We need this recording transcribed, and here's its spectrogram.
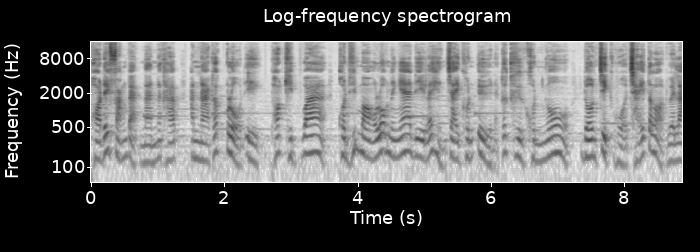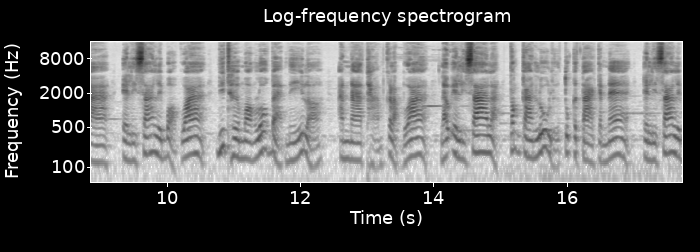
พอได้ฟังแบบนั้นนะครับ อันนาก็โกรธอีก เพราะคิดว่าคนที่มองโลกในแง่ดีและเห็นใจคนอื่นก็คือคนโง่ โดนจิกหัวใช้ตลอดเวลา เอลิซาเลยบอกว่า นี่เธอมองโลกแบบนี้เหรอ อันนาถามกลับว่า แล้วเอลิซาล่ะ ต้องการลูกหรือตุ๊กตากันแน่ เอลิซาเลย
